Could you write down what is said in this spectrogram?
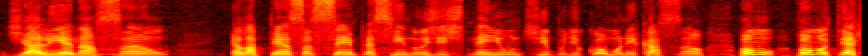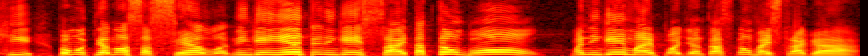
de alienação ela pensa sempre assim, não existe nenhum tipo de comunicação. Vamos, vamos ter aqui, vamos ter a nossa célula. Ninguém entra e ninguém sai, está tão bom, mas ninguém mais pode entrar, senão vai estragar.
